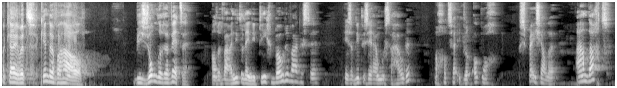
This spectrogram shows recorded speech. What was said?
Dan krijgen we het kinderverhaal. Bijzondere wetten. Want het waren niet alleen die tien geboden waar dus de Israëlieten zich aan moesten houden. Maar God zei, ik wil ook nog speciale aandacht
